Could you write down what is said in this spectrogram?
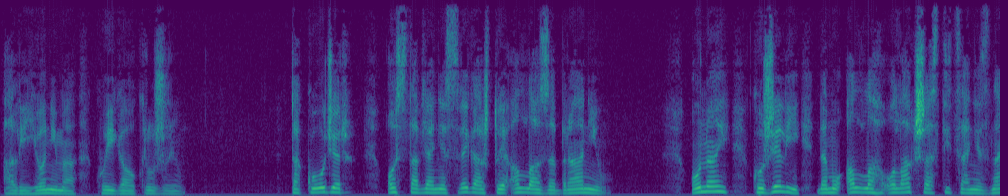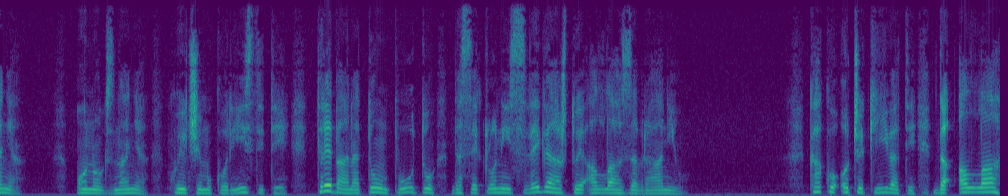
ali i onima koji ga okružuju. Također, ostavljanje svega što je Allah zabranio. Onaj ko želi da mu Allah olakša sticanje znanja, onog znanja koje će mu koristiti, treba na tom putu da se kloni svega što je Allah zabranio. Kako očekivati da Allah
